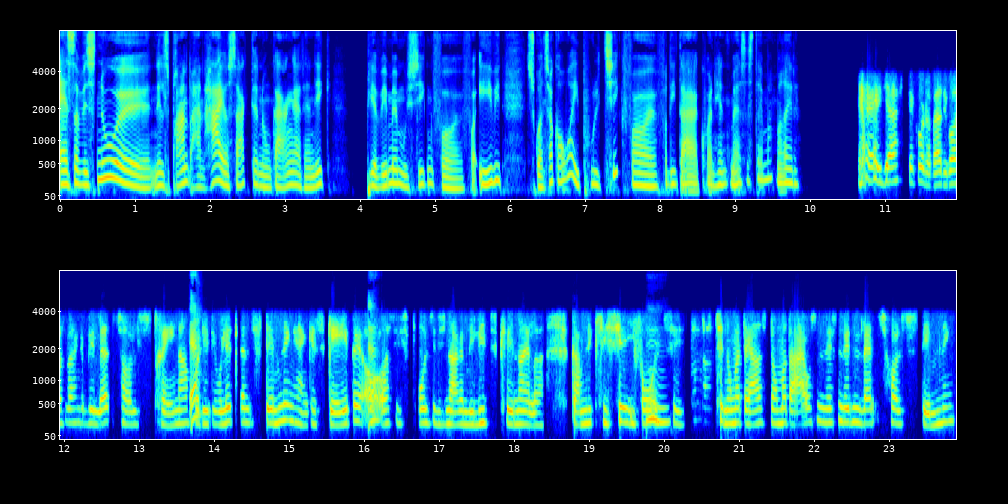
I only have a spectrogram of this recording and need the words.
Altså, hvis nu øh, Niels Brandt, han har jo sagt det nogle gange, at han ikke bliver ved med musikken for, for evigt. Skulle han så gå over i politik, for, øh, fordi der kunne han hente masser stemmer, Mariette? Ja, det kunne da være. Det kunne også være, at han kan blive landsholdstræner, ja. fordi det er jo lidt den stemning, han kan skabe, ja. og også i forhold til, at vi snakker militskvinder eller gamle kliché i forhold mm. til, til nogle af deres numre. Der er jo sådan næsten lidt en landsholdsstemning.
